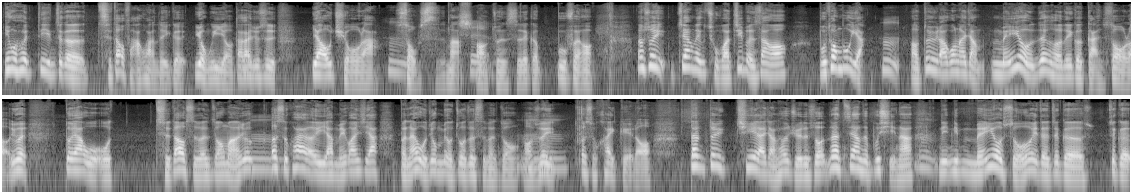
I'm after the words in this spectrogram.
因为会定这个迟到罚款的一个用意哦，大概就是要求啦，嗯、守时嘛，哦，准时的一个部分哦。那所以这样的一个处罚，基本上哦，不痛不痒，嗯，哦，对于劳工来讲，没有任何的一个感受了，因为，对啊，我我。迟到十分钟嘛，就二十块而已啊，没关系啊。本来我就没有做这十分钟哦，所以二十块给了哦。但对企业来讲，他会觉得说，那这样子不行啊。你你没有所谓的这个这个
